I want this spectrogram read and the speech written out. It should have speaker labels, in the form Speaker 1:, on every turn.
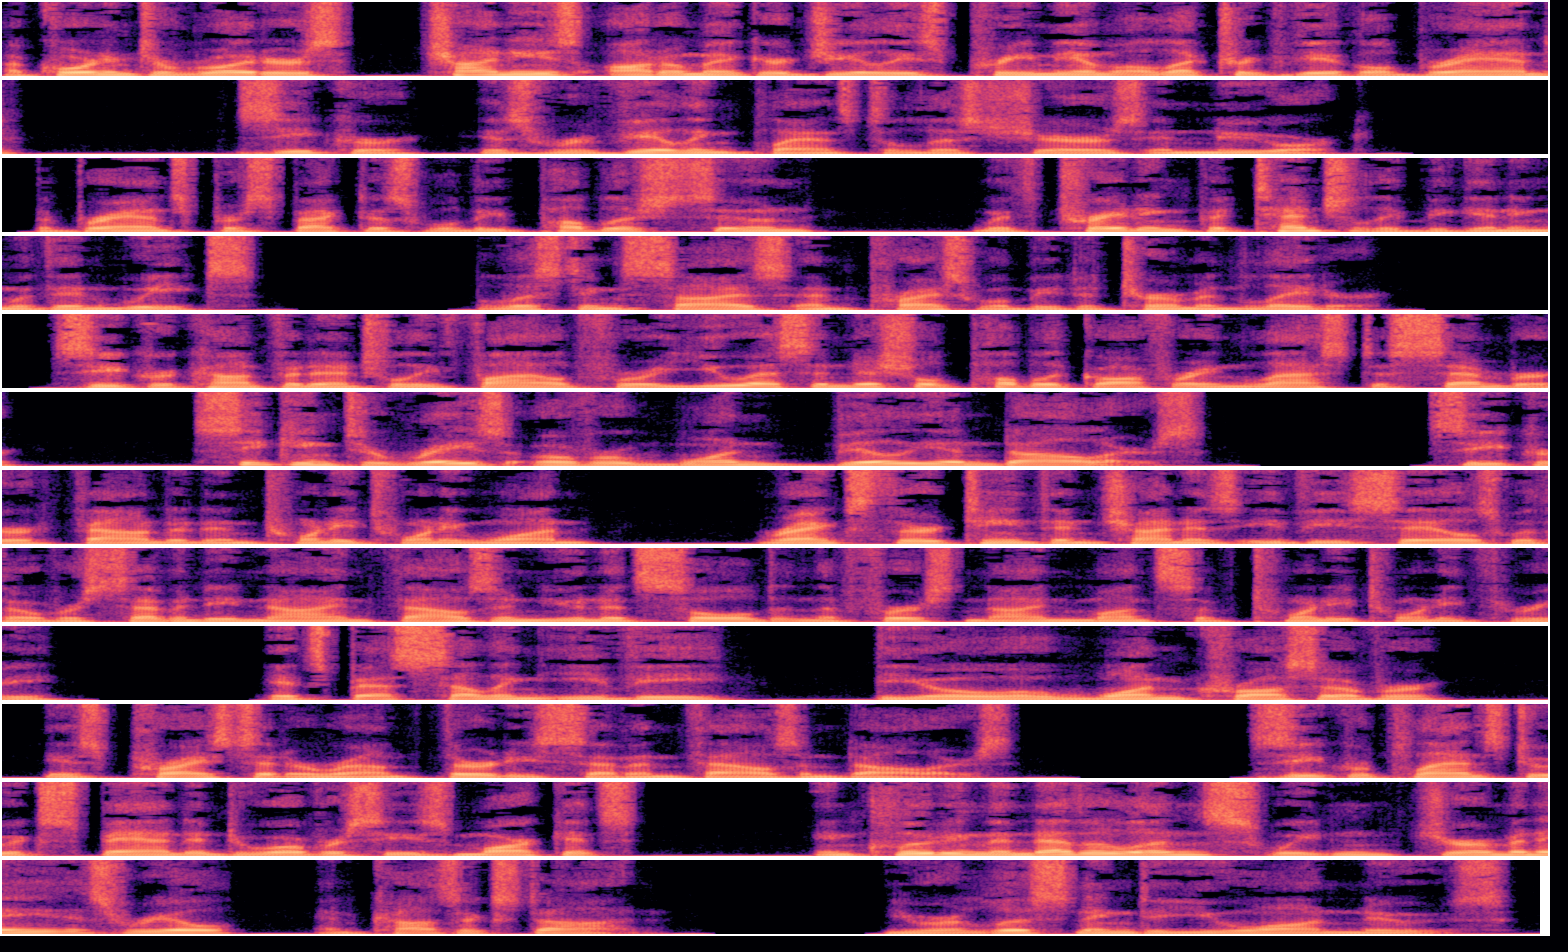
Speaker 1: According to Reuters, Chinese automaker Geely's premium electric vehicle brand, Zeekr, is revealing plans to list shares in New York. The brand's prospectus will be published soon, with trading potentially beginning within weeks. The listing size and price will be determined later. Zeekr confidentially filed for a U.S. initial public offering last December, seeking to raise over $1 billion. Zeekr, founded in 2021, ranks 13th in China's EV sales with over 79,000 units sold in the first nine months of 2023. Its best selling EV, the 001 crossover, is priced at around $37,000. Zeekr plans to expand into overseas markets, including the Netherlands, Sweden, Germany, Israel, and Kazakhstan. You are listening to UON News.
